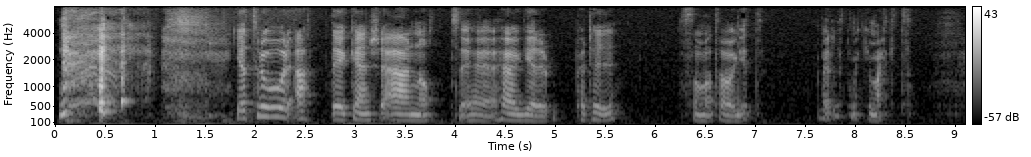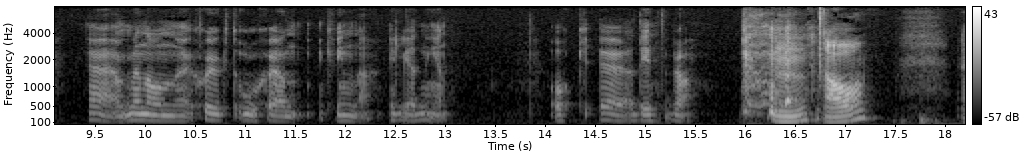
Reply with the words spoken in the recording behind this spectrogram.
Jag tror att det kanske är något eh, högerparti som har tagit väldigt mycket makt. eh, med någon sjukt oskön kvinna i ledningen. Och eh, det är inte bra. Mm, ja.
